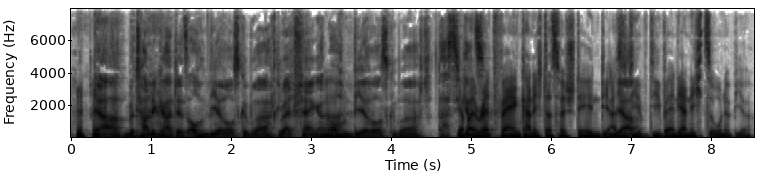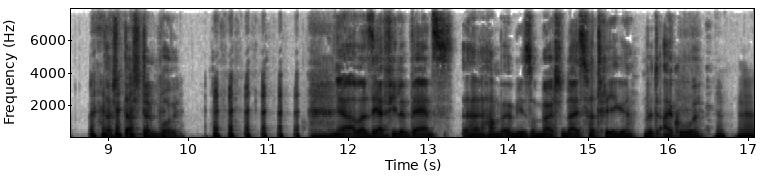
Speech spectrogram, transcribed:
ja, Metallica hat jetzt auch ein Bier rausgebracht. Red Fang hat ja. auch ein Bier rausgebracht. ja, bei Red Fang kann ich das verstehen. Die, also ja. die, die wären ja nichts ohne Bier. Das, das stimmt wohl. ja, aber sehr viele Bands äh, haben irgendwie so Merchandise-Verträge mit Alkohol. Ja.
